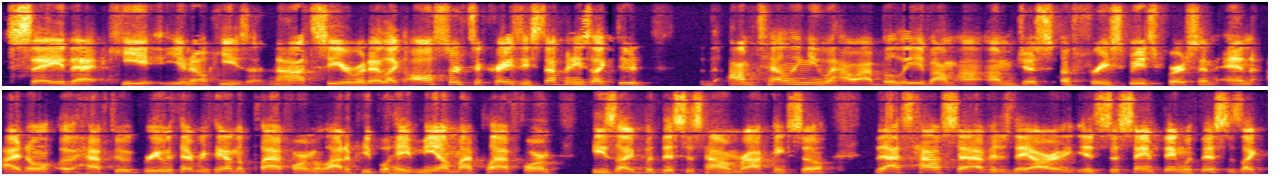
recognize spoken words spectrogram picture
say that he, you know, he's a Nazi or whatever, like all sorts of crazy stuff. And he's like, dude, I'm telling you how I believe. I'm I'm just a free speech person, and I don't uh, have to agree with everything on the platform. A lot of people hate me on my platform. He's like, but this is how I'm rocking. So that's how savage they are. It's the same thing with this. It's like,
